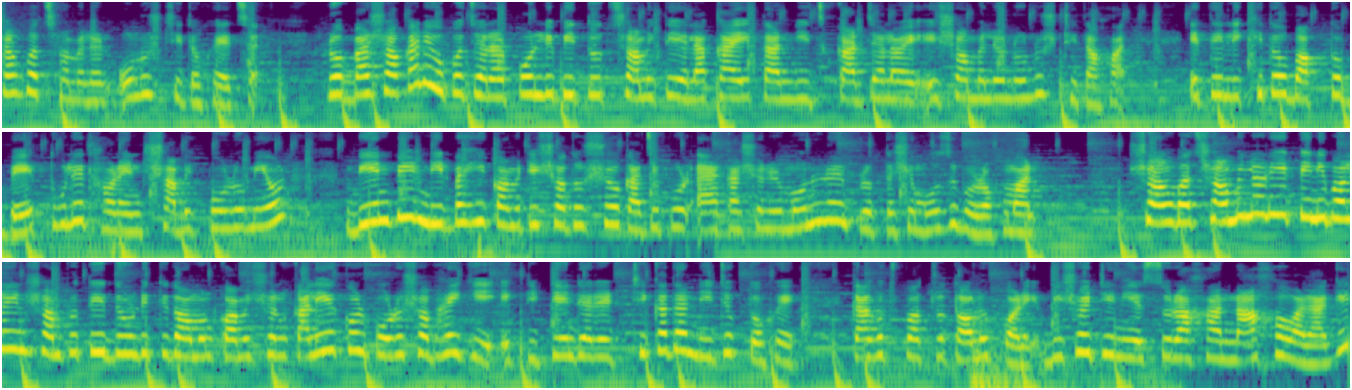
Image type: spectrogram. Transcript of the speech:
সংবাদ সম্মেলন অনুষ্ঠিত হয়েছে। রোববার সকালে উপজেলার পল্লী বিদ্যুৎ সমিতি এলাকায় তার নিজ কার্যালয়ে এই সম্মেলন অনুষ্ঠিত হয়। এতে লিখিত বক্তব্যে তুলে ধরেন সাবেক পৌর মেয়র, বিএনপির নির্বাহী কমিটির সদস্য গাজীপুর এক আসনের মনোনয়ন প্রত্যাশী মুজিবুর রহমান। সংবাদ সম্মেলনে তিনি বলেন, সম্প্রতি দুর্নীতি দমন কমিশন কালিয়াকোর পৌরসভায় গিয়ে একটি টেন্ডারের ঠিকাদার নিযুক্ত হয়ে কাগজপত্র তলব করে। বিষয়টি নিয়ে সুরাহা না হওয়ার আগে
